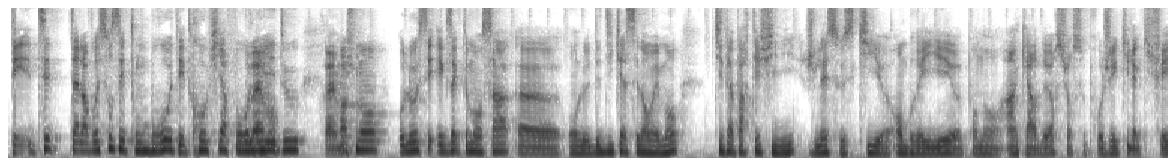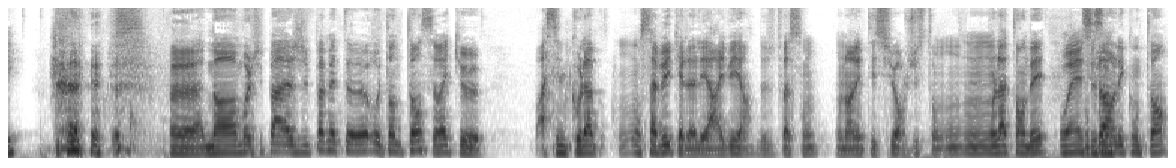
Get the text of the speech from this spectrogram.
T'as l'impression c'est ton bro, t'es trop fier pour lui et tout. Franchement, Holo c'est exactement ça. Euh, on le dédicace énormément. Petit aparté fini. Je laisse Ski euh, embrayer euh, pendant un quart d'heure sur ce projet qu'il a kiffé. non, moi je vais pas, je vais pas mettre autant de temps. C'est vrai que bah, c'est une collab. On, savait qu'elle allait arriver. Hein, de toute façon, on en était sûr. Juste, on, on, l'attendait. Ouais, c'est ça. on est content.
